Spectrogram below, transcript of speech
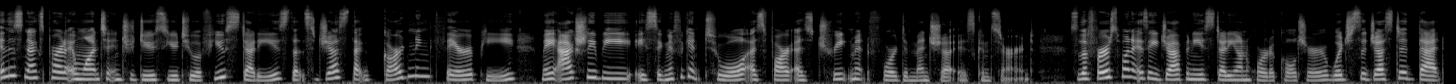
In this next part, I want to introduce you to a few studies that suggest that gardening therapy may actually be a significant tool as far as treatment for dementia is concerned. So, the first one is a Japanese study on horticulture, which suggested that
